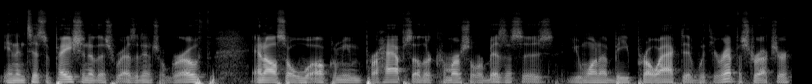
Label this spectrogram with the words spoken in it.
in anticipation of this residential growth and also welcoming perhaps other commercial or businesses, you want to be proactive with your infrastructure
